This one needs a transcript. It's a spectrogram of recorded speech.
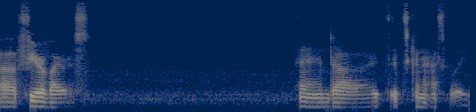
uh, fear virus, and uh, it, it's going to escalate.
